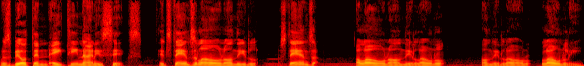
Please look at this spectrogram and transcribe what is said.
was built in 1896. It stands alone on the stands alone on the lone on the lone, lonely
